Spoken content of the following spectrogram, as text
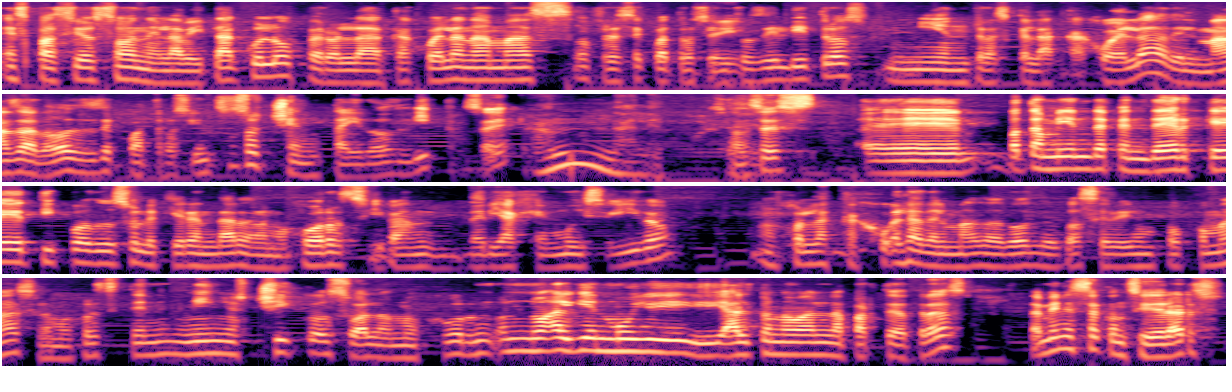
espacioso en el habitáculo, pero la cajuela nada más ofrece 400 litros, mientras que la cajuela del Mazda 2 es de 482 litros, ¿eh? Ándale, pues. Entonces, eh, va a también depender qué tipo de uso le quieren dar. A lo mejor si van de viaje muy seguido, a lo mejor la cajuela del Mazda 2 les va a servir un poco más. A lo mejor si tienen niños chicos o a lo mejor no, no alguien muy alto no va en la parte de atrás, también es a considerarse.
